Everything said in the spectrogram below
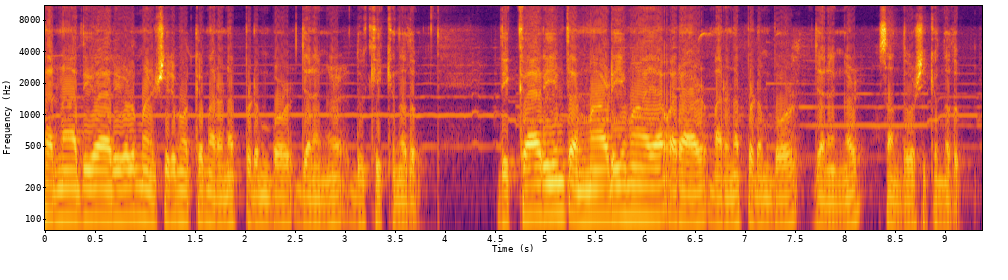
ഭരണാധികാരികളും മനുഷ്യരുമൊക്കെ മരണപ്പെടുമ്പോൾ ജനങ്ങൾ ദുഃഖിക്കുന്നതും. ധിക്കാരിയും തെമ്മാടിയുമായ ഒരാൾ മരണപ്പെടുമ്പോൾ ജനങ്ങൾ സന്തോഷിക്കുന്നതും.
